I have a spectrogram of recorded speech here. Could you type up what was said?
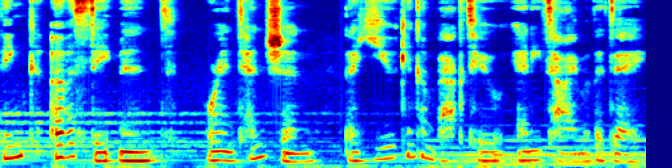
think of a statement or intention that you can come back to any time of the day.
